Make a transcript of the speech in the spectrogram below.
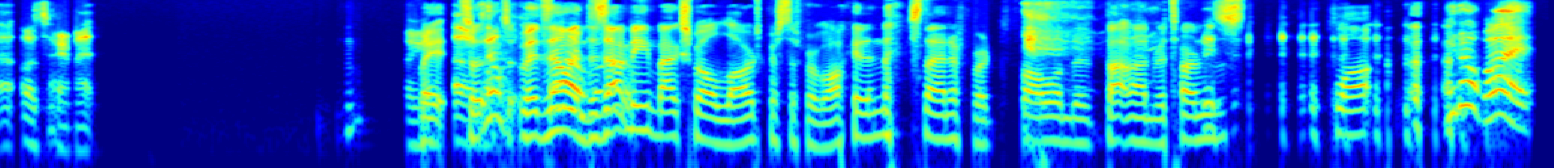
uh oh sorry Matt. Okay. Wait, Oh, so, no. so wait, does, No, that, no, does no, that mean Maxwell Lord Christopher Walken in this then if we're following the Batman Returns plot? You know what?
